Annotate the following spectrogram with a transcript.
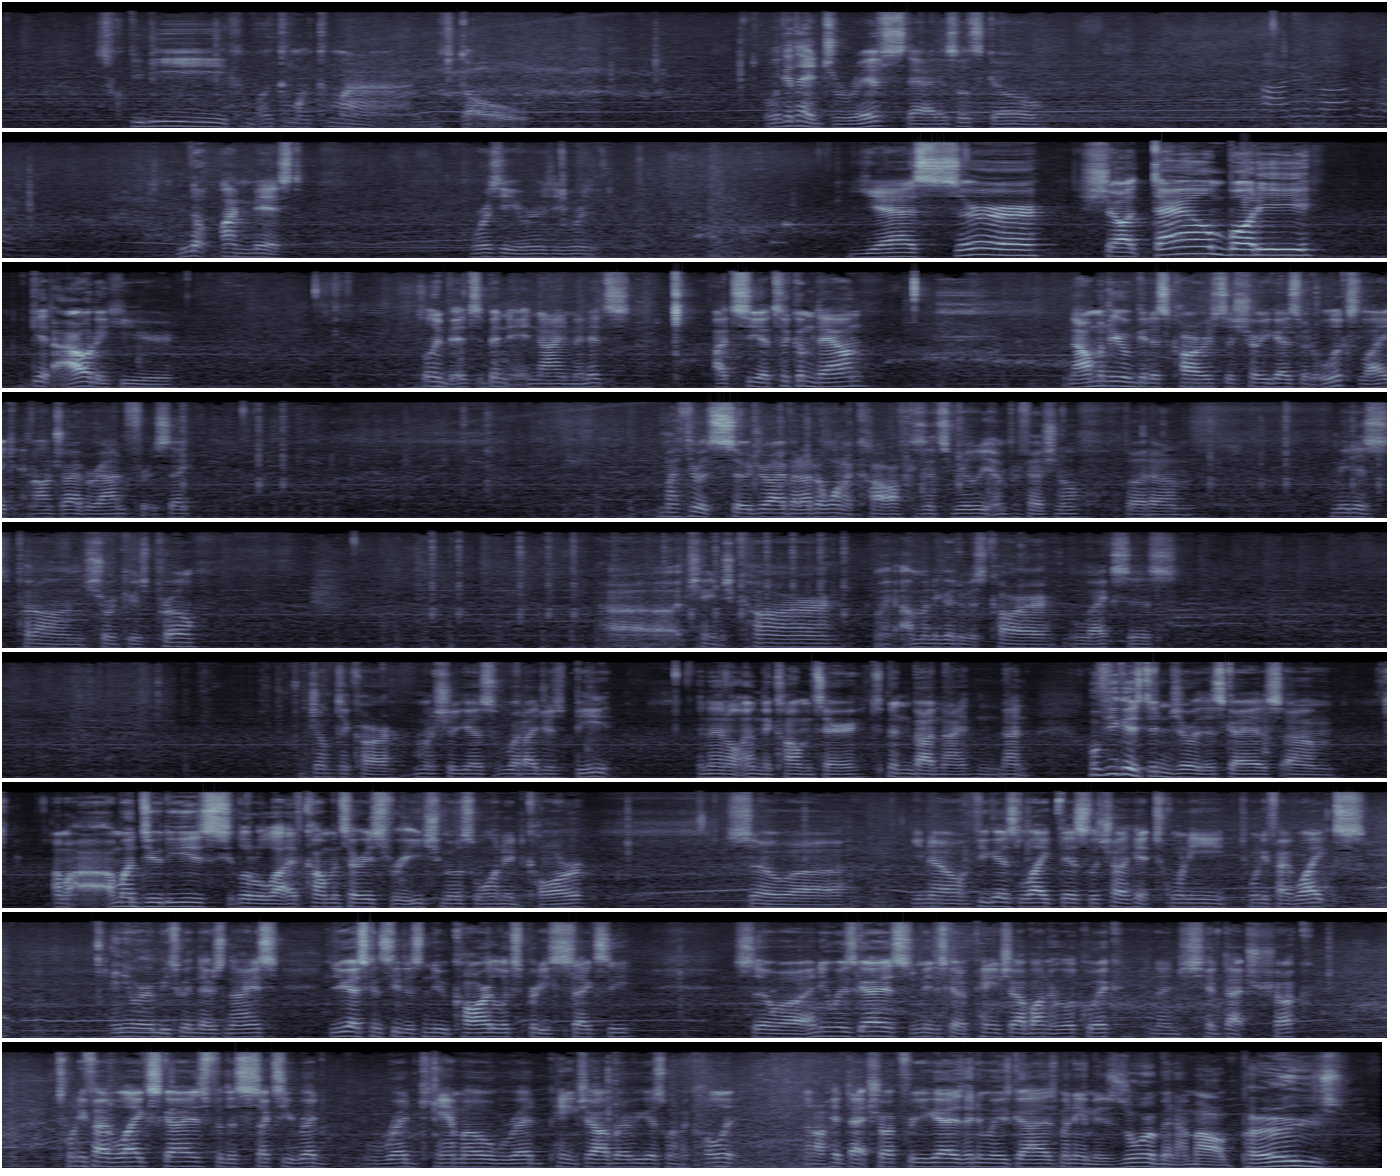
Let's go, baby. Come on, come on, come on. Let's go. Look at that drift status. Let's go. No, I missed. Where's he? Where is he? Where is he? Yes, sir. Shut down, buddy. Get out of here. It's only it's been eight, nine minutes. I'd see. I took him down. Now I'm gonna go get his cars to show you guys what it looks like, and I'll drive around for a sec. My throat's so dry, but I don't want to cough because it's really unprofessional. But um, let me just put on Short Gears Pro. Uh, change car. I'm gonna go to his car, Lexus. Jump to car. I'm gonna show you guys what I just beat, and then I'll end the commentary. It's been about nine. nine. Hope you guys did enjoy this, guys. Um, I'm I'm gonna do these little live commentaries for each most wanted car. So uh, you know, if you guys like this, let's try to hit 20, 25 likes. Anywhere in between there's nice. You guys can see this new car, looks pretty sexy. So uh, anyways guys, let me just get a paint job on it real quick, and then just hit that truck. 25 likes guys for this sexy red red camo, red paint job, whatever you guys want to call it. then I'll hit that truck for you guys. Anyways, guys, my name is Zorb, and I'm out. Peace.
